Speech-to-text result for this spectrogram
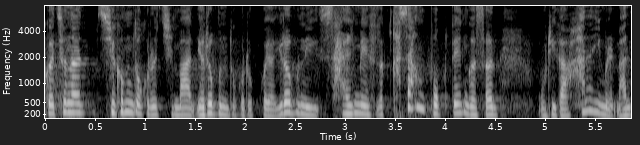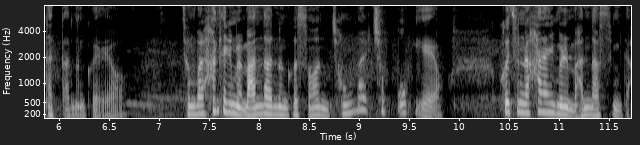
그 저는 지금도 그렇지만 여러분도 그렇고요. 여러분이 삶에서 가장 복된 것은 우리가 하나님을 만났다는 거예요. 정말 하나님을 만나는 것은 정말 축복이에요. 그래서 저는 하나님을 만났습니다.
